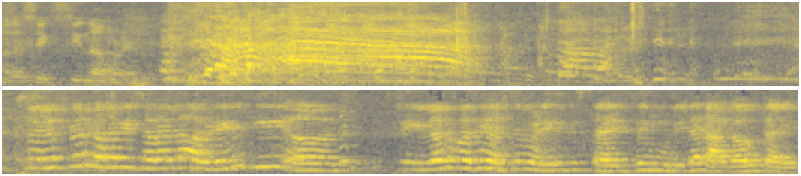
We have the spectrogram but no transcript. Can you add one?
मला सेक्सी ना म्हणायला सुरेश सर मला विचारायला आवडेल की मध्ये असे वडील दिसत आहेत जे मुलीला रागावत आहेत.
